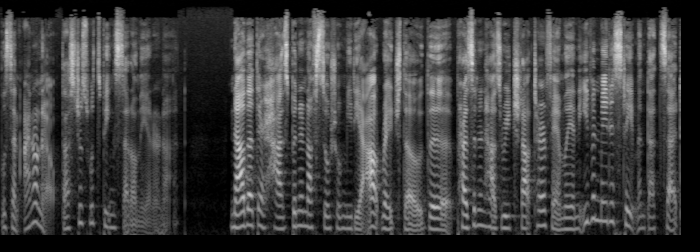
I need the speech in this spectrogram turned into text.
Listen, I don't know. That's just what's being said on the internet. Now that there has been enough social media outrage, though, the president has reached out to her family and even made a statement that said,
